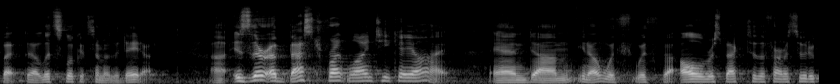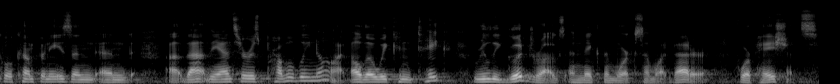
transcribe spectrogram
but uh, let's look at some of the data. Uh, is there a best frontline TKI? And um, you know, with, with all respect to the pharmaceutical companies and, and uh, that, the answer is probably not, although we can take really good drugs and make them work somewhat better for patients.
